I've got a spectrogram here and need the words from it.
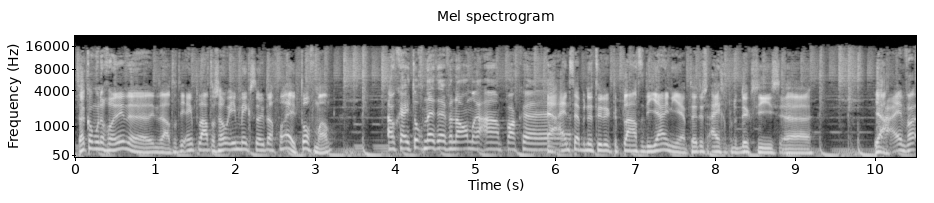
daar kom ik nog wel in, uh, inderdaad. Dat die één plaat er zo inmixt dat ik dacht van, hé, hey, tof man. Oké, okay, toch net even een andere aanpak. Uh... Ja, en ze hebben natuurlijk de platen die jij niet hebt. Hè? Dus eigen producties. Ja. ja, en wa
